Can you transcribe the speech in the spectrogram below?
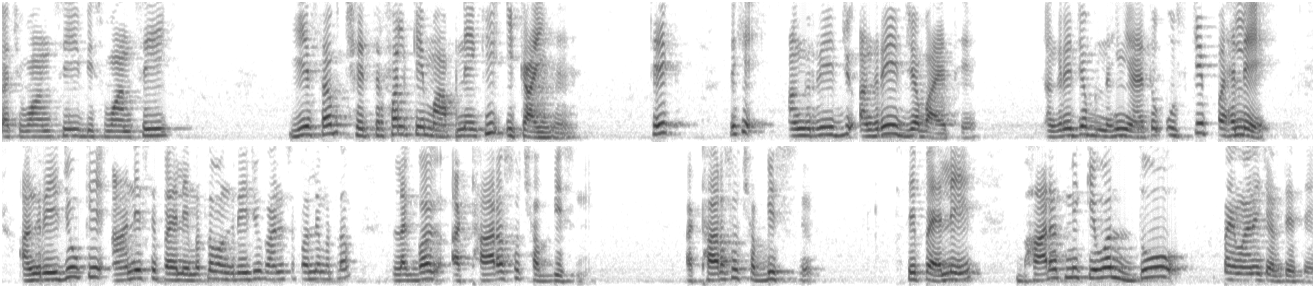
कचवांसी विश्वांसी ये सब क्षेत्रफल के मापने की इकाई हैं, ठीक? देखिए, अंग्रेज़ अंग्रेज़ जब आए थे, अंग्रेज़ जब नहीं आए तो उसके पहले अंग्रेज़ों के आने से पहले मतलब अंग्रेज़ों के आने से पहले मतलब लगभग 1826 में 1826 से पहले भारत में केवल दो पैमाने चलते थे।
